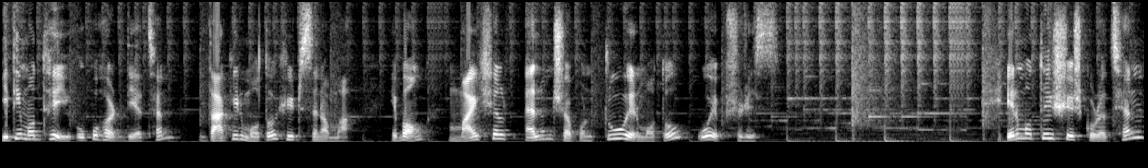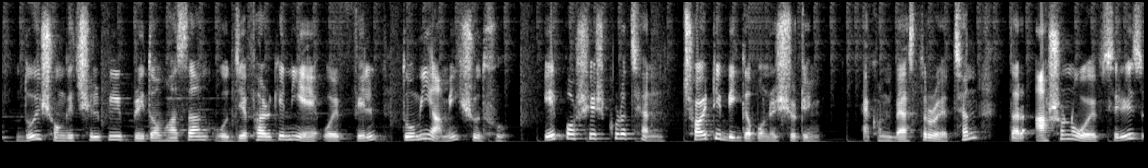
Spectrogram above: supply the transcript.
ইতিমধ্যেই উপহার দিয়েছেন দাগির মতো হিট সিনেমা এবং মাইশেলফ অ্যালেন স্বপন টু এর মতো ওয়েব সিরিজ। এর মধ্যেই শেষ করেছেন দুই সঙ্গীতশিল্পী প্রীতম হাসান ও জেফারকে নিয়ে ওয়েব ফিল্ম তুমি, আমি, শুধু। এরপর শেষ করেছেন ছয়টি বিজ্ঞাপনের শুটিং। এখন ব্যস্ত রয়েছেন তার আসন্ন ওয়েব সিরিজ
